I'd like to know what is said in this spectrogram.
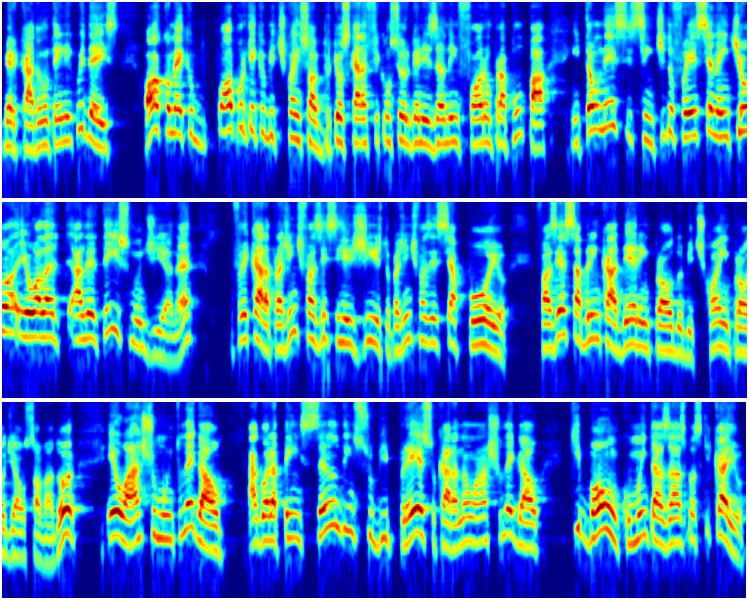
Mercado não tem liquidez. Ó, como é que o, ó, por que, que o Bitcoin sobe? Porque os caras ficam se organizando em fórum para pumpar. Então, nesse sentido, foi excelente. Eu, eu alertei isso num dia, né? Eu falei, cara, para a gente fazer esse registro, para a gente fazer esse apoio, fazer essa brincadeira em prol do Bitcoin, em prol de El Salvador, eu acho muito legal. Agora, pensando em subir preço, cara, não acho legal. Que bom, com muitas aspas, que caiu.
